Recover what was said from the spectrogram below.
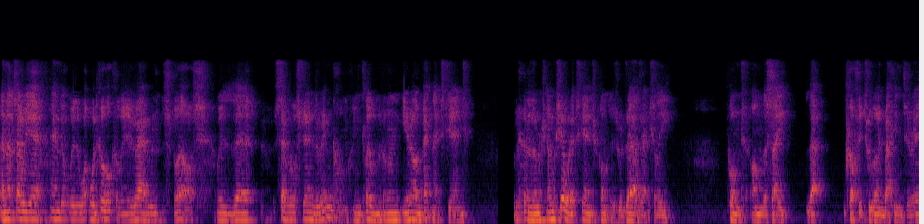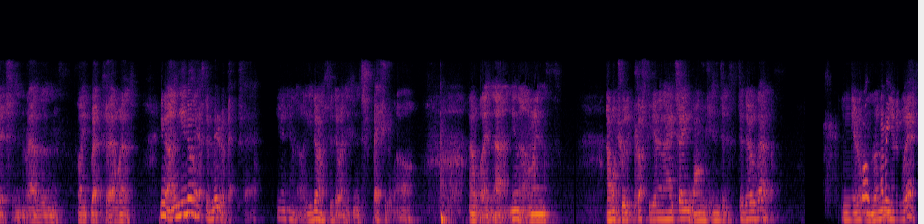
And that's how we uh, end up with what would hopefully a vibrant sport with uh, several streams of income, including from your own betting exchange. Because I'm, I'm sure exchange punters would rather actually punt on the site that profits were going back into racing rather than like Betfair, where, you know, and you don't have to mirror Betfair. You, you know, you don't have to do anything special or out like that. You know, I mean, how much would it cost to get an IT wonk in to, to do that? And you're up Well, and running, I mean- you're away.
